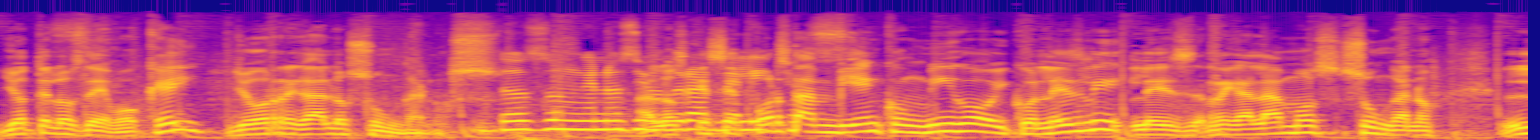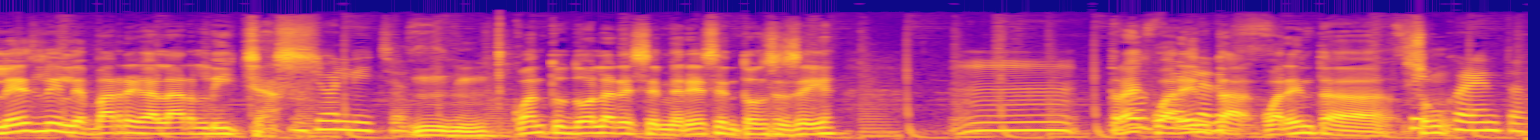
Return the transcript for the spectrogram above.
Yo te los debo, ¿ok? Yo regalo zúnganos. Dos zunganos y A un los que se lichas. portan bien conmigo y con Leslie, les regalamos zúngano. Leslie les va a regalar lichas. Yo lichas. ¿Cuántos dólares se merece entonces ella? Mm, Trae dos 40, dólares. 40, Sí, son 40.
